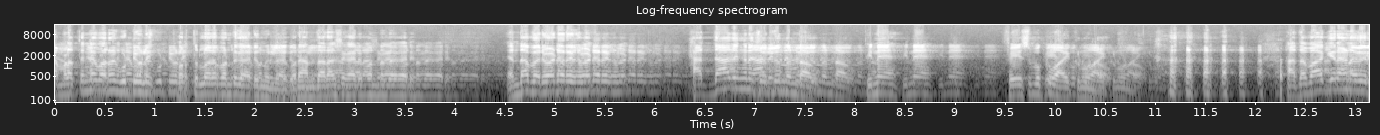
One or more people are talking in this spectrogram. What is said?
നമ്മളെ തന്നെ പറഞ്ഞ കുട്ടികളെ പുറത്തുള്ളവരെ പറഞ്ഞിട്ട് കാര്യമൊന്നുമില്ല. കുറെ അന്താരാഷ്ട്ര കാര്യം പറഞ്ഞ കാര്യം. എന്താ പരിപാടി? ഹദ്ദാദ് ഇങ്ങനെ ചൊല്ലുന്നുണ്ടാവും. പിന്നെ പിന്നെ ഫേസ്ബുക്ക് വായിക്കണുണ്ടാവും. ഹതഭാഗ്യരാണ് അവർ.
